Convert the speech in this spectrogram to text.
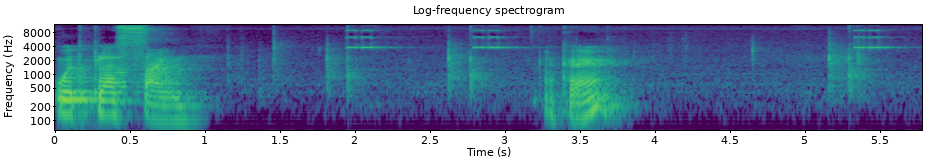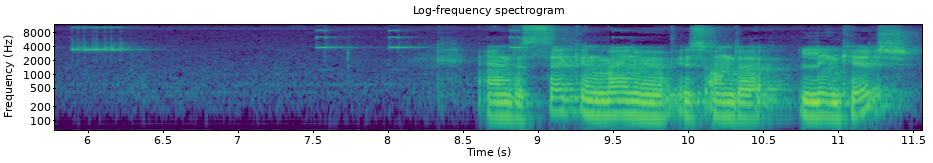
with plus sign. Okay. And the second menu is on the linkage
